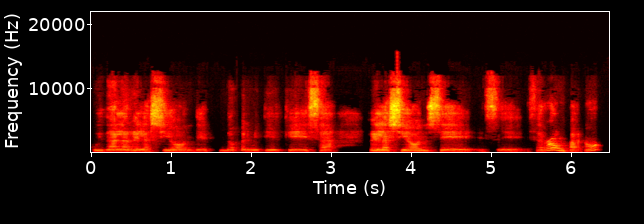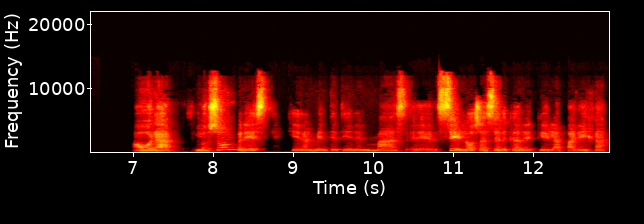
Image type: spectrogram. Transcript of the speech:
cuidar la relación, de no permitir que esa relación se, rompa, ¿no? Ahora, los hombres generalmente tienen más eh, celos acerca de que la pareja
